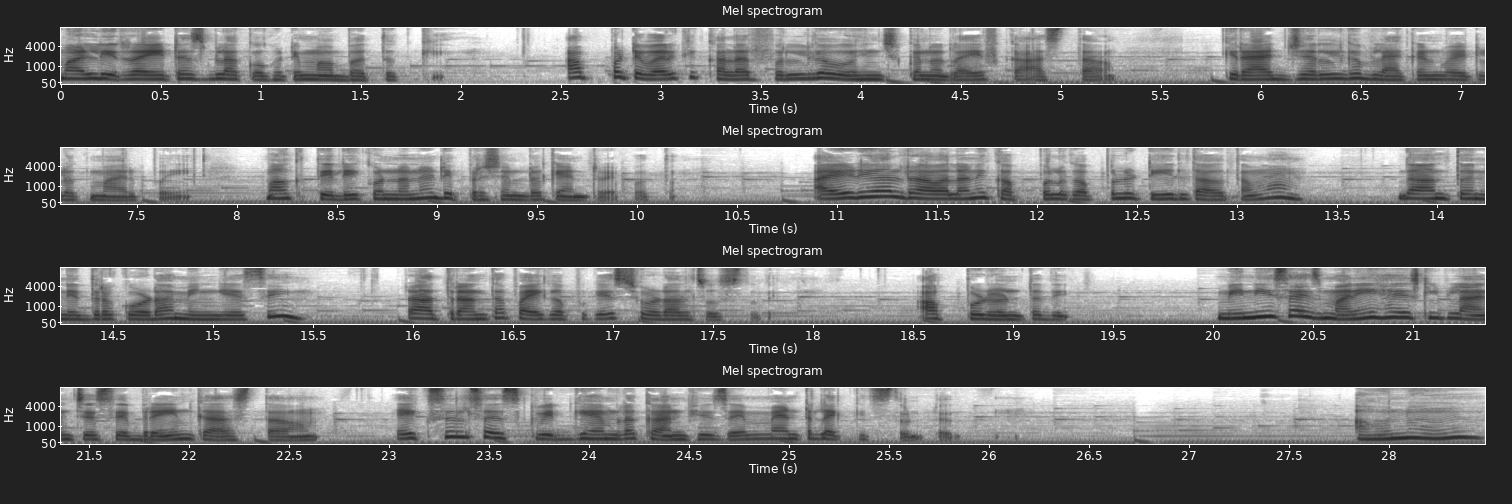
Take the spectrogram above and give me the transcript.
మళ్ళీ రైటర్స్ బ్లాక్ ఒకటి మా బతుక్కి. అప్పటి వరకు కలర్ఫుల్గా ఊహించుకున్న లైఫ్ కాస్త గ్రాడ్యువల్గా బ్లాక్ అండ్ వైట్లోకి మారిపోయి మాకు తెలియకుండానే డిప్రెషన్లోకి ఎంటర్ అయిపోతాం. ఐడియాలు రావాలని కప్పులు కప్పులు టీలు తాగుతామా. దాంతో నిద్ర కూడా మింగేసి రాత్రంతా పైకప్పుకేసి చూడాల్సి వస్తుంది. అప్పుడు ఉంటుంది మినీ సైజ్ మనీ హైస్ట్లు ప్లాన్ చేసే బ్రెయిన్ కాస్త ఎక్సెల్ సైజ్ స్క్విడ్ గేమ్లో కన్ఫ్యూజ్ అయ్యి మెంటల్ ఎక్కిస్తుంటుంది. అవును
